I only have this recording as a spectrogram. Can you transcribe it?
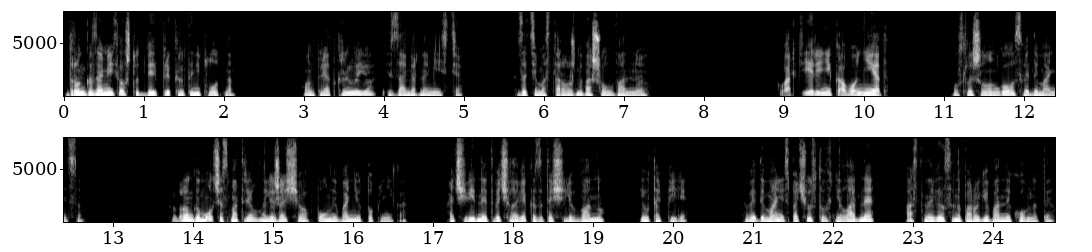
Дронго заметил, что дверь прикрыта неплотно. Он приоткрыл ее и замер на месте. Затем осторожно вошел в ванную. «В квартире никого нет», — услышал он голос Вейдеманиса. Дронго молча смотрел на лежащего в полной ванне утопленника. Очевидно, этого человека затащили в ванну и утопили. Вейдеманис, почувствовав неладное, остановился на пороге ванной комнаты.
